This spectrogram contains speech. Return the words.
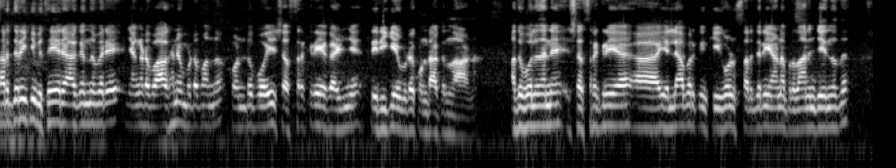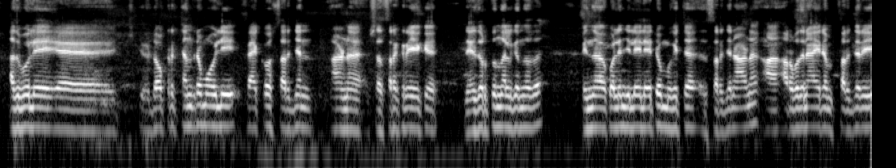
സർജറിക്ക് വിധേയരാകുന്നവരെ ഞങ്ങളുടെ വാഹനം ഇവിടെ വന്ന് കൊണ്ടുപോയി ശസ്ത്രക്രിയ കഴിഞ്ഞ് തിരികെ ഇവിടെ കൊണ്ടാക്കുന്നതാണ്. അതുപോലെ തന്നെ ശസ്ത്രക്രിയ എല്ലാവർക്കും കീഹോൾ സർജറിയാണ് പ്രദാനം ചെയ്യുന്നത്. അതുപോലെ ഡോക്ടർ ചന്ദ്രമൗലി ഫാക്കോ സർജൻ ആണ് ശസ്ത്രക്രിയയ്ക്ക് നേതൃത്വം നൽകുന്നത്. ഇന്ന് കൊല്ലം ജില്ലയിലെ ഏറ്റവും മികച്ച സർജനാണ്. അറുപതിനായിരം സർജറി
